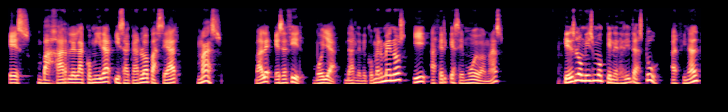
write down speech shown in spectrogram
es bajarle la comida y sacarlo a pasear más. ¿Vale? Es decir, voy a darle de comer menos y hacer que se mueva más. Que es lo mismo que necesitas tú. Al final,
